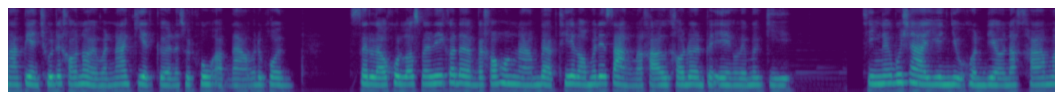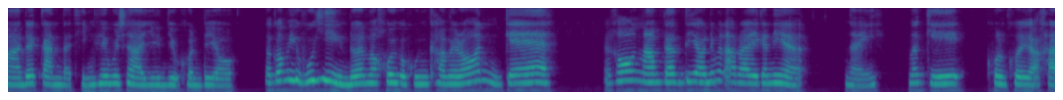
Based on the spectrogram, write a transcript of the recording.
มาเปลี่ยนชุดให้เขาหน่อยมันน่าเกลียดเกินนะชุดคลุมอาบน้ำทุกคน เสร็จแล้วคุณโรสแมรี่ก็เดินไปเข้าห้องน้ำแบบที่เราไม่ได้สั่งนะคะคือเขาเดินไปเองเลยเมื่อกี้ ทิ้งให้ผู้ชายยืนอยู่คนเดียวนะคะ มาด้วยกันแต่ทิ้งให้ผู้ชายยืนอยู่คนเดียว แล้วก็มีผู้หญิงเดินมาคุยกับคุณคาเมรอน แกเข้าห้องน้ำแป๊บเดียวนี่มันอะไรกันเนี่ย ไหน เมื่อกี้คุณคุยกับใคร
